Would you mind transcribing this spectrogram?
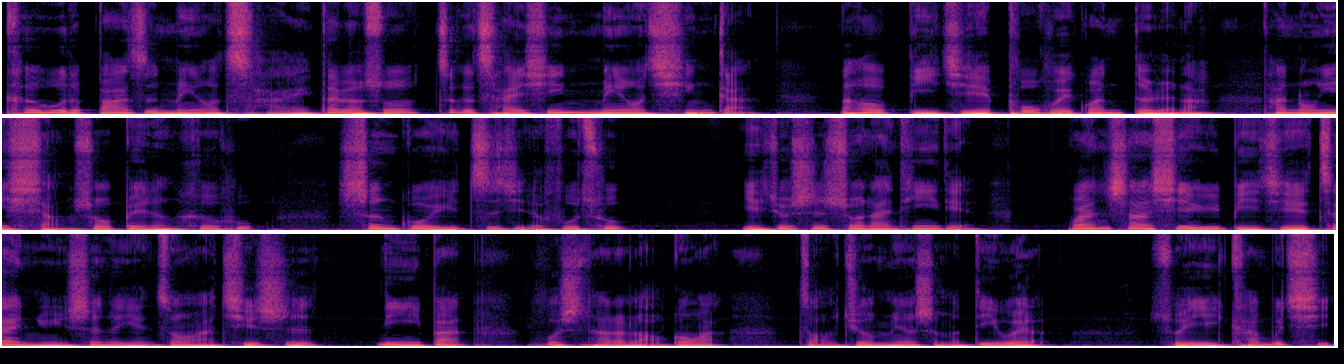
客户的八字没有财，代表说这个财星没有情感。然后比劫破回关的人啊，他容易享受被人呵护，胜过于自己的付出。也就是说难听一点，官煞泄于比劫，在女生的眼中啊，其实另一半或是她的老公啊，早就没有什么地位了，所以看不起，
